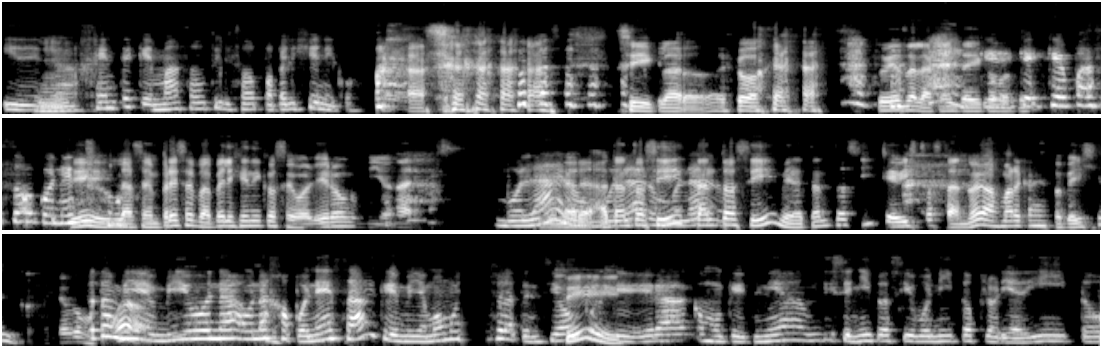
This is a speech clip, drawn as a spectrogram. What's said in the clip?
y de la gente que más ha utilizado papel higiénico. Ah, sí, claro, es como, tú ves a la gente ahí como... ¿Qué, ¿qué pasó con sí, eso? las empresas de papel higiénico se volvieron millonarias. Volaron, a tanto así, tanto así, mira, tanto así que he visto hasta nuevas marcas de papel higiénico. Yo también vi una, una japonesa que me llamó mucho la atención porque era como que tenía un diseñito así bonito, floreadito,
